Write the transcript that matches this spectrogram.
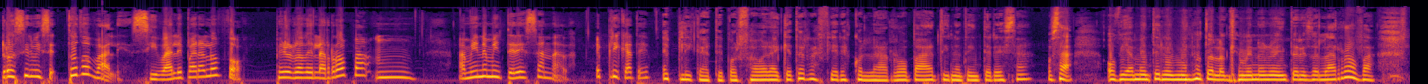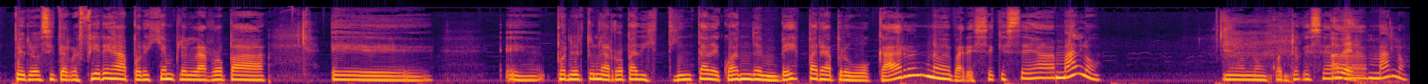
Rosilva dice, todo vale, si vale para los dos. Pero lo de la ropa, mmm, a mí no me interesa nada. Explícate. Explícate, por favor, ¿a qué te refieres con la ropa? ¿A ti no te interesa? O sea, obviamente en un minuto lo que menos nos interesa es la ropa. Pero si te refieres a, por ejemplo, en la ropa... Eh, eh, ponerte una ropa distinta de cuando en vez para provocar, no me parece que sea malo. No, no encuentro que sea malo.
